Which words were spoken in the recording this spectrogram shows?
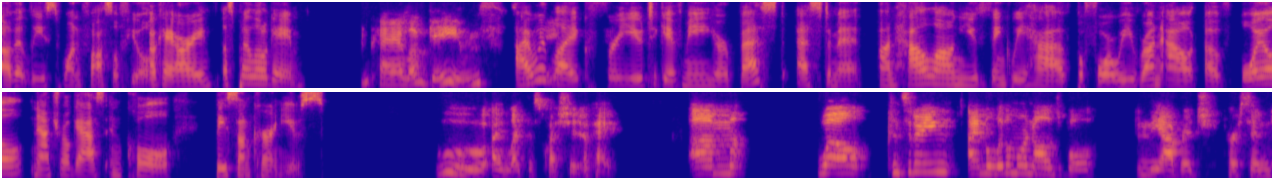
of at least one fossil fuel. Okay, Ari, let's play a little game. Okay, I love games. I would like for you to give me your best estimate on how long you think we have before we run out of oil, natural gas, and coal based on current use. Ooh, I like this question. Okay. Um well, considering I'm a little more knowledgeable than the average person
